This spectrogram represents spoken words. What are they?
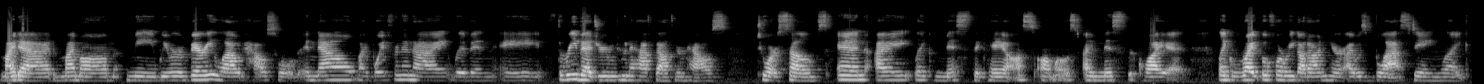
my dad, my mom, me. We were a very loud household. And now my boyfriend and I live in a three bedroom, two and a half bathroom house to ourselves. And I like miss the chaos almost. I miss the quiet. Like right before we got on here, I was blasting like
